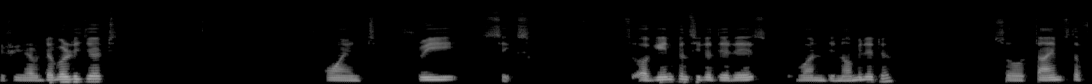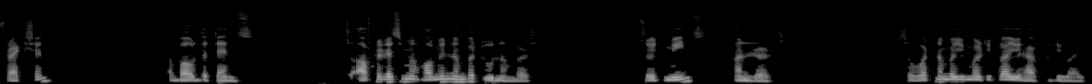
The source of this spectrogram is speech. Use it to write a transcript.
If you have double digit 0.36. So again consider there is one denominator so times the fraction about the tens. So after decimal, how many number? Two numbers. So it means hundreds. So what number you multiply, you have to divide.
